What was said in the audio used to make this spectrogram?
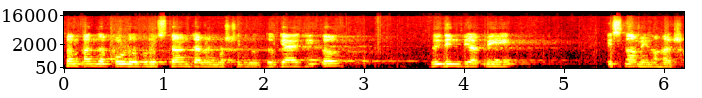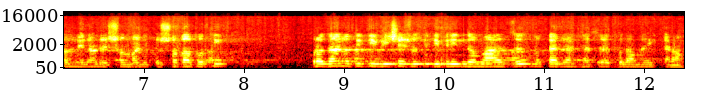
সনকান্দা পৌর গুরুস্থান জামের মসজিদের উদ্যোগে আয়োজিত দুই দিন ব্যাপী ইসলামী মহাসম্মেলনের সম্মানিত সভাপতি, প্রধান অতিথি, বিশেষ অতিথি বৃন্দ মাহাজুদ মুকাররাম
